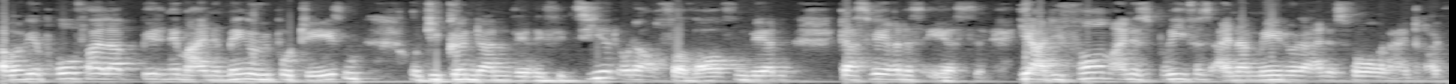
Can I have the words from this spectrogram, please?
aber wir Profiler bilden immer eine Menge Hypothesen und die können dann verifiziert oder auch verworfen werden. Das wäre das Erste. Ja, die Form eines Briefes, einer Mail oder eines Foreneintrags.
